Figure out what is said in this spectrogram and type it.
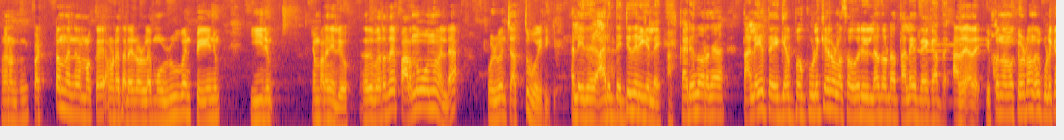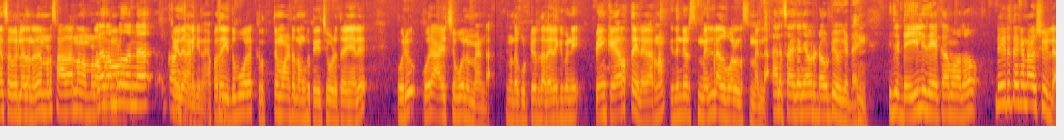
അങ്ങനെ ഉണ്ടെങ്കിൽ പെട്ടെന്ന് തന്നെ നമുക്ക് നമ്മുടെ തലയിലുള്ള മുഴുവൻ പെയിനും ഈരും ഞാൻ പറഞ്ഞില്ലയോ? അത് വെറുതെ പറന്നു പോകുന്നതല്ല. മുഴുവൻ ചത്തുപോയിരിക്കും. അല്ല ഇത് ആരും തെറ്റിദ്ധരിക്കല്ലേ? കാര്യം എന്ന് പറഞ്ഞാൽ തലയെ തേക്കാൻ ഇപ്പൊ കുളിക്കാനുള്ള സൗകര്യം ഇല്ലാത്തതുകൊണ്ട് തലയെ തേക്കാത്ത. അതെ അതെ. ഇപ്പം നമുക്ക് ഇവിടെ വന്ന് കുളിക്കാൻ സൗകര്യം സൗകര്യമില്ലാതെ നമ്മൾ സാധാരണ നമ്മൾ നമ്മൾ തന്നെ ചെയ്ത് കാണിക്കുന്നത്. അപ്പോൾ അത് ഇതുപോലെ കൃത്യമായിട്ട് നമുക്ക് തേച്ച് കൊടുത്തു കഴിഞ്ഞാൽ ഒരു ഒരാഴ്ച പോലും വേണ്ട. നിങ്ങളുടെ കുട്ടിയുടെ തലയിലേക്ക് പിന്നെ പെയിൻ കയറത്തേയില്ല കാരണം ഇതിന്റെ ഒരു സ്മെല്ല് അതുപോലുള്ള സ്മെല്ല അല്ല സാർ ഞാൻ ഒരു ഡൗട്ട് ചോദിക്കട്ടെ? ഇത് ഡെയിലി തേക്കാമോ അതോ ഡെയിലി തേക്കേണ്ട ആവശ്യമില്ല.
